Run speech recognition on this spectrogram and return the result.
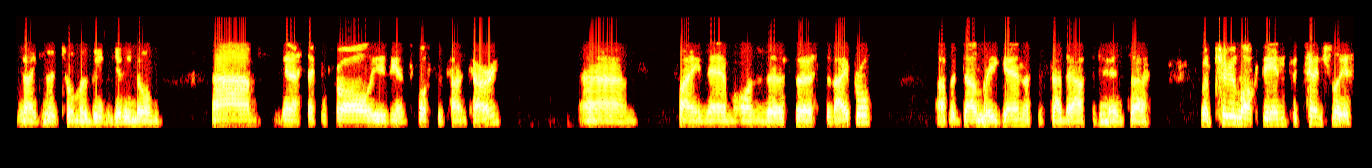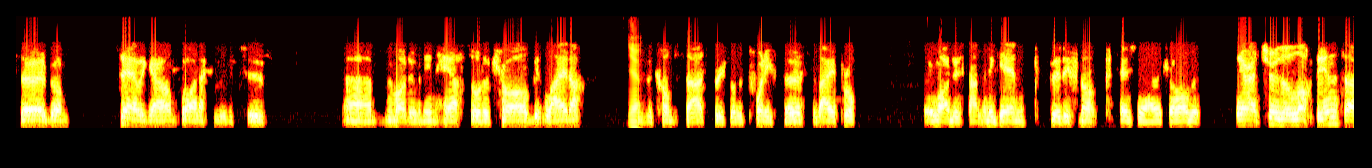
you know, give it to them a bit and get into them. Um, then our second trial is against Forster Tuncurry, um, playing them on the 1st of April up at Dudley again. That's a Saturday afternoon. So we've got two locked in, potentially a third, but see how we go. I'm quite happy with the two. Um, we might do an in-house sort of trial a bit later. Yep. The comp starts pretty on the 21st of April. We might do something again, but if not, potentially another trial. But there are two that are locked in, so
